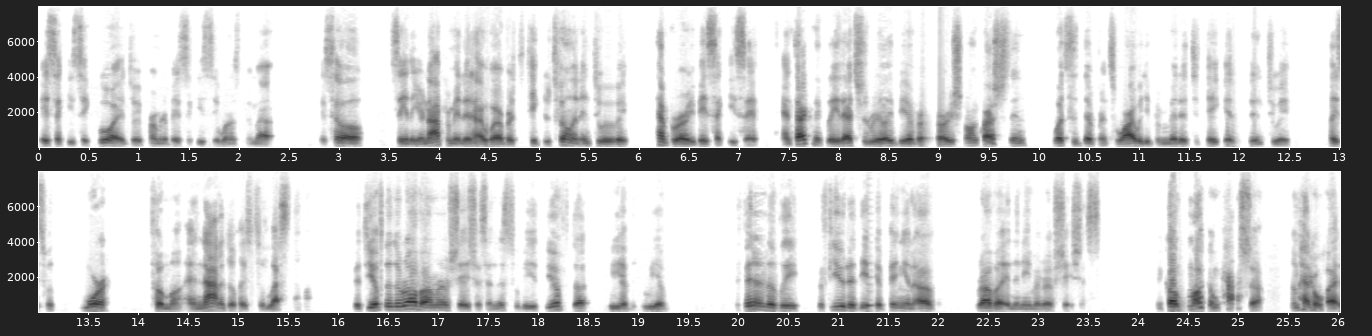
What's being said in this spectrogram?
basic into a permanent basic One is talking about Beis Hillel saying that you're not permitted, however, to take your tefillin into a temporary basic And technically, that should really be a very strong question. What's the difference? Why would you permit it to take it into a place with more tuma and not into a place with less tuma? The tiyufta the Rava Amar Sheshas, and this will be tiyufta. We have we have definitively refuted the opinion of Rava in the name of Rav Sheshas. Because Malcolm Kasha, no matter what,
